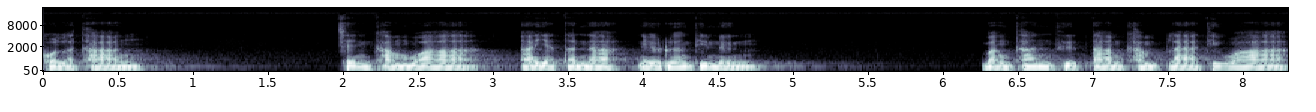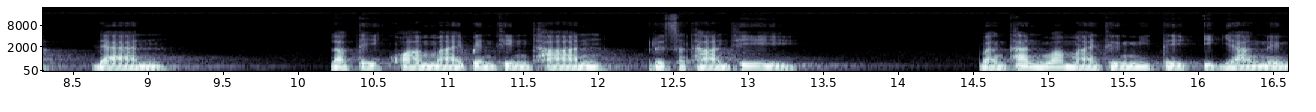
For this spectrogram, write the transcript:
คนละทาง เช่นคำว่าอายตนะในเรื่องที่หนึ่งบางท่านถือตามคำแปลที่ว่า แดนแล้วตีความหมายเป็นถิ่นฐานหรือสถานที่ บางท่านว่าหมายถึงมิติอีกอย่างหนึ่ง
